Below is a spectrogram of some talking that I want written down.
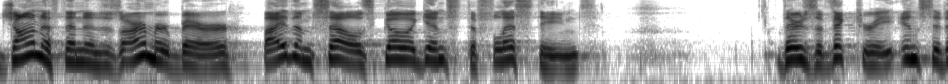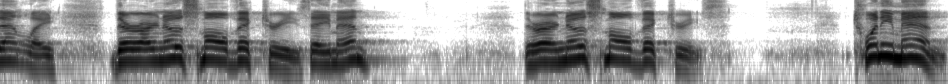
Jonathan and his armor bearer by themselves go against the Philistines. There's a victory. Incidentally, there are no small victories. Amen? There are no small victories. 20 men.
